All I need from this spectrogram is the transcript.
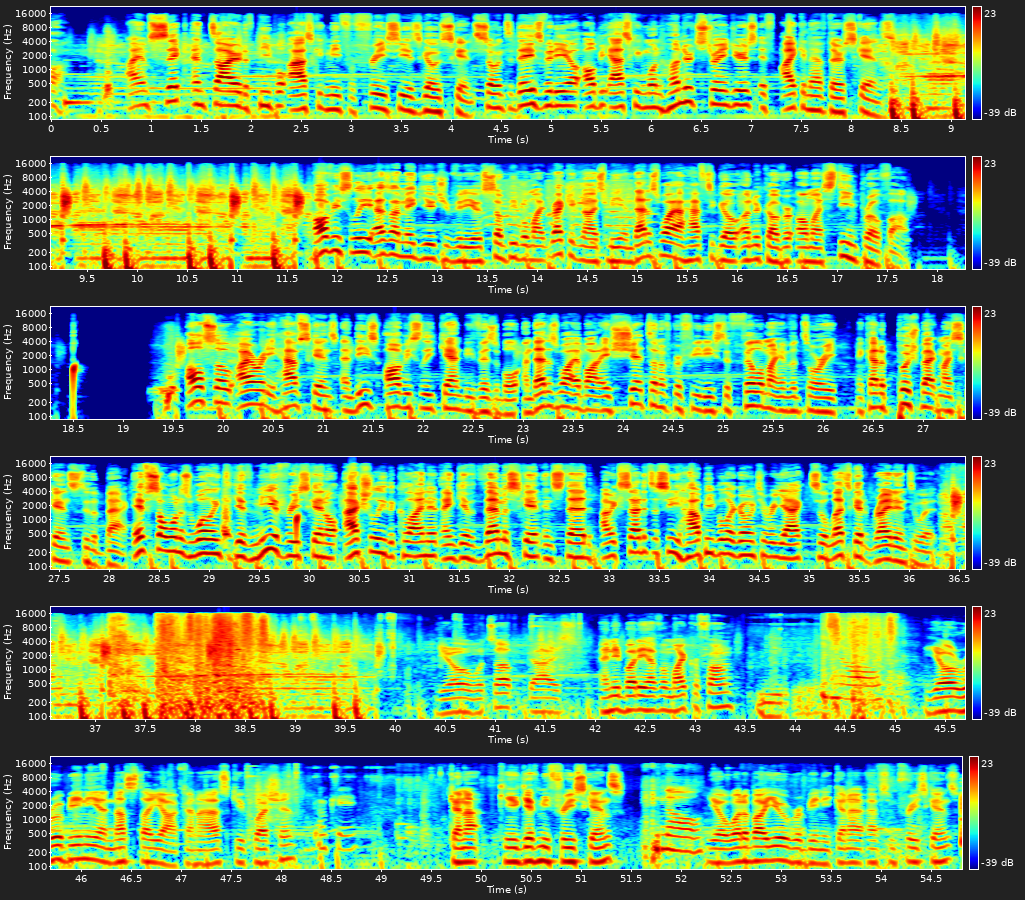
Fuck. I am sick and tired of people asking me for free CSGO skins. So in today's video, I'll be asking 100 strangers if I can have their skins. Obviously, as I make YouTube videos, some people might recognize me and that is why I have to go undercover on my Steam profile. Also, I already have skins and these obviously can't be visible and that is why I bought a shit ton of graffitis to fill up my inventory and kind of push back my skins to the back. If someone is willing to give me a free skin, I'll actually decline it and give them a skin instead. I'm excited to see how people are going to react, so let's get right into it. Yo, what's up guys? Anybody have a microphone? No. Yo, Rubini and Nastaya, can I ask you a question? Okay. Can I, can you give me free skins? No. Yo, what about you, Rubini? Can I have some free skins?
